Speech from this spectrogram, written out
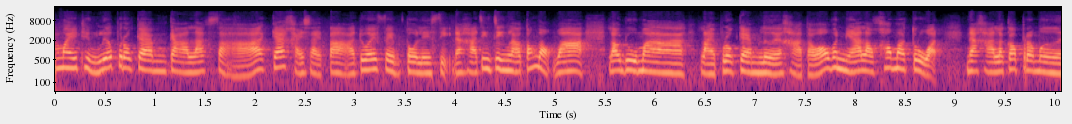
ำไมถึงเลือกโปรแกรมการรักษาแก้ไขสายตาด้วยเฟรมโตเลสิกนะคะ จริง ๆ แล้วต้องบอกว่าเราดูมาหลายโปรแกรมเลยค่ะ แต่ว่าวันนี้เราเข้ามาตรวจนะคะ แล้วก็ประเมิน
